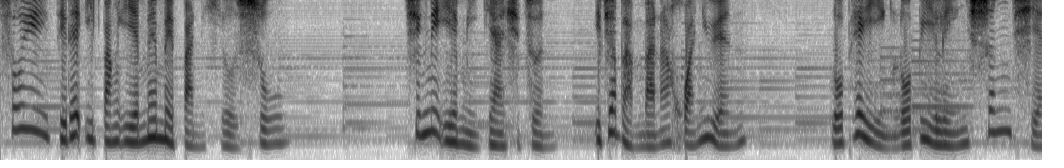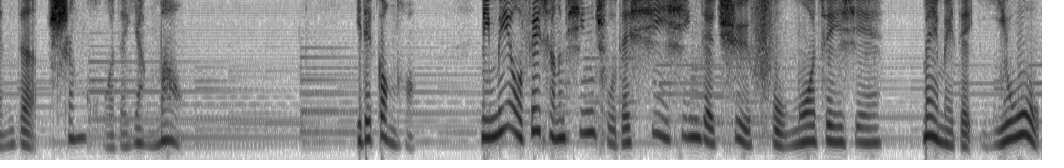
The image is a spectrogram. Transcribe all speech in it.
所以伫咧伊帮叶妹妹办后事、清理伊物件时阵，伊才慢慢啊还原罗佩影、罗碧玲生前的生活的样貌。伊咧讲吼，你没有非常清楚的、细心的去抚摸这些妹妹的遗物。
